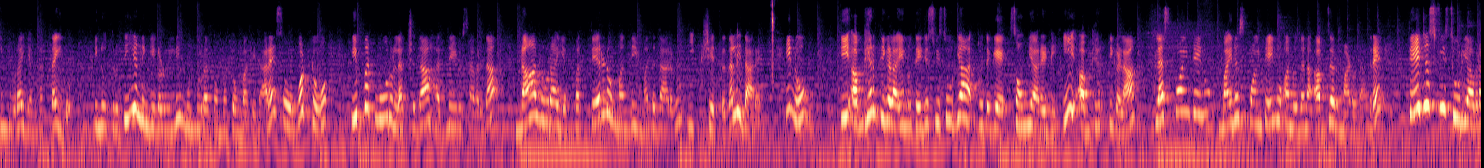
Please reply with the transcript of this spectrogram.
ಇನ್ನೂರ ಎಂಬತ್ತೈದು. ಇನ್ನು ತೃತೀಯ ಲಿಂಗಿಗಳು ಇಲ್ಲಿ ಮುನ್ನೂರ ತೊಂಬತ್ತೊಂಬತ್ತಿದ್ದಾರೆ. ಸೊ ಒಟ್ಟು ಇಪ್ಪತ್ಮೂರು ಲಕ್ಷದ ಹದಿನೇಳು ಸಾವಿರದ ನಾನ್ನೂರ ಎಪ್ಪತ್ತೆರಡು ಮಂದಿ ಮತದಾರರು ಈ ಕ್ಷೇತ್ರದಲ್ಲಿದ್ದಾರೆ. ಇನ್ನು ಈ ಅಭ್ಯರ್ಥಿಗಳ ಏನು, ತೇಜಸ್ವಿ ಸೂರ್ಯ ಜೊತೆಗೆ ಸೌಮ್ಯ ರೆಡ್ಡಿ, ಈ ಅಭ್ಯರ್ಥಿಗಳ ಪ್ಲಸ್ ಪಾಯಿಂಟ್ ಏನು ಮೈನಸ್ ಪಾಯಿಂಟ್ ಏನು ಅನ್ನೋದನ್ನ ಅಬ್ಸರ್ವ್ ಮಾಡೋದಾದ್ರೆ, ತೇಜಸ್ವಿ ಸೂರ್ಯ ಅವರ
